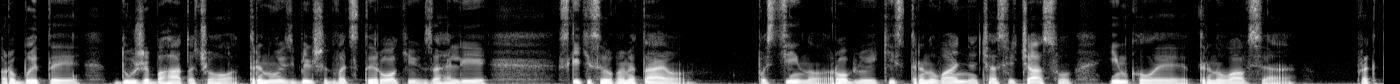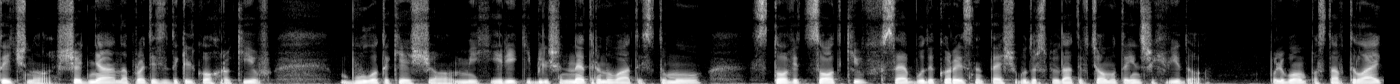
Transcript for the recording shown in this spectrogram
робити дуже багато чого. Тренуюсь більше 20 років. Взагалі, скільки себе пам'ятаю, постійно роблю якісь тренування час від часу. Інколи тренувався практично щодня на протязі декількох років. Було таке, що міг і рік і більше не тренуватись, тому 100% все буде корисне, те, що буду розповідати в цьому та інших відео по-любому поставте лайк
